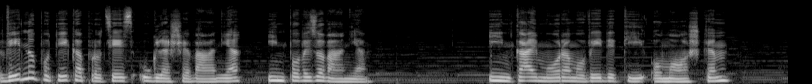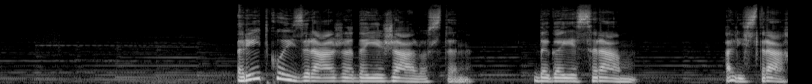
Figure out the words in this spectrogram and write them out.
Vedno poteka proces uglaševanja in povezovanja. In kaj moramo vedeti o moškem? redko izraža, da je žalosten, da ga je sram ali strah.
